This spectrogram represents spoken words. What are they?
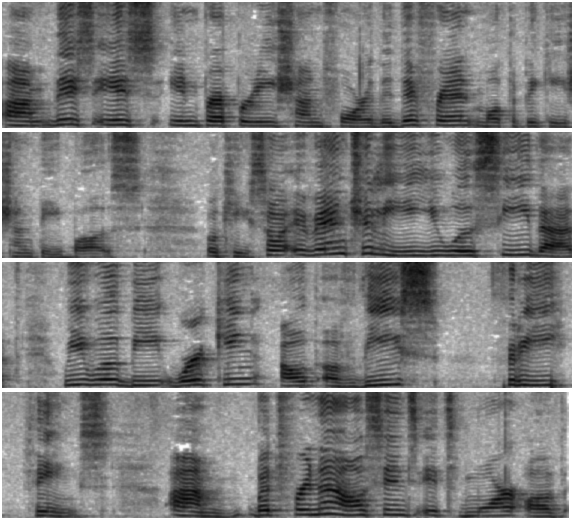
Um, this is in preparation for the different multiplication tables. Okay, so eventually you will see that we will be working out of these three things. Um, but for now, since it's more of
